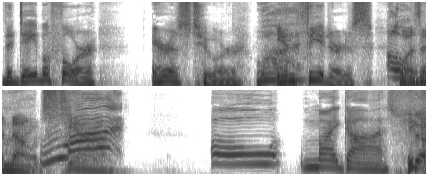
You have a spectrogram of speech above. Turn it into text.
the day before Eras Tour in theaters Oh was my announced. Yeah. Oh my gosh. It So-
